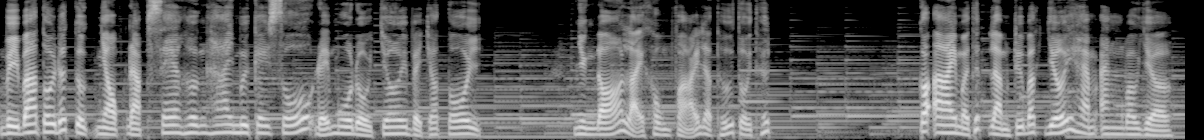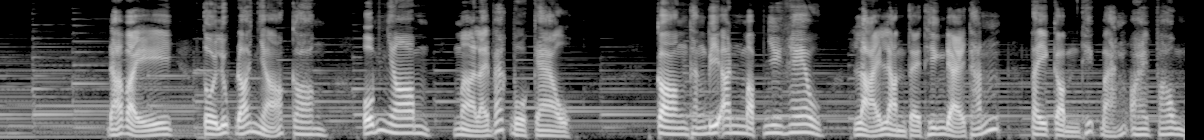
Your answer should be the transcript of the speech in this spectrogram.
Vì ba tôi đã cực nhọc đạp xe hơn 20 cây số để mua đồ chơi về cho tôi. Nhưng đó lại không phải là thứ tôi thích. Có ai mà thích làm trư bát giới ham ăn bao giờ? Đã vậy, tôi lúc đó nhỏ con, ốm nhom mà lại vác bùa cào. Còn thằng Bi Anh mập như heo, lại làm tề thiên đại thánh, tay cầm thiết bản oai phong.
